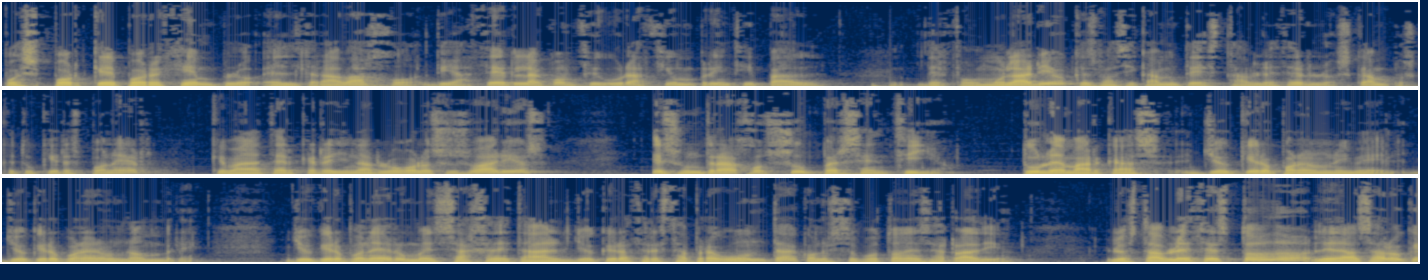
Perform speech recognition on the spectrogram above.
Pues porque, por ejemplo, el trabajo de hacer la configuración principal del formulario, que es básicamente establecer los campos que tú quieres poner, que van a tener que rellenar luego los usuarios, es un trabajo súper sencillo. Tú le marcas, yo quiero poner un email, yo quiero poner un nombre, yo quiero poner un mensaje de tal, yo quiero hacer esta pregunta con estos botones de radio. Lo estableces todo, le das al OK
